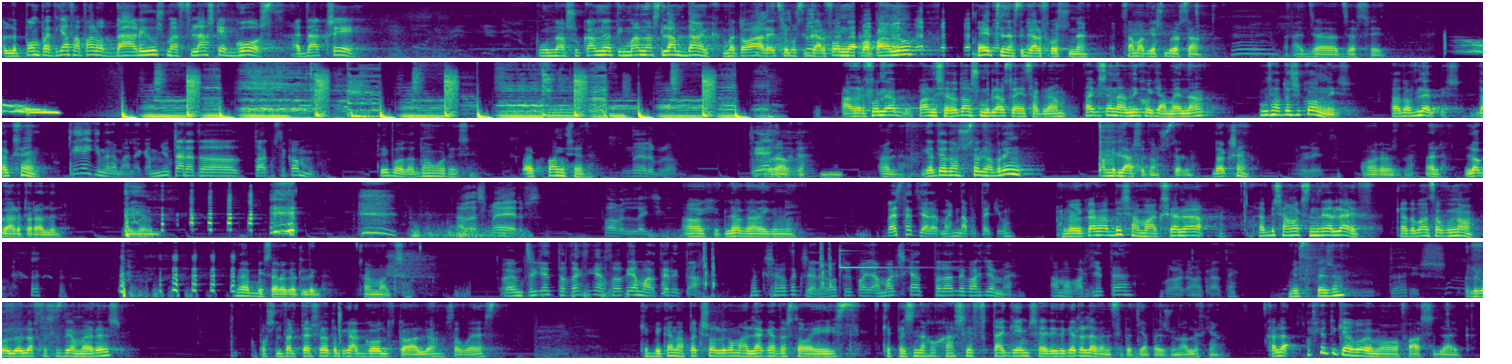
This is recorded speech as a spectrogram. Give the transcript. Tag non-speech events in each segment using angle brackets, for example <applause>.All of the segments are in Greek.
Λοιπόν, παιδιά, θα πάρω Darius με Flash και Ghost, εντάξει. Που να σου κάνουν τη μάνα slam dunk με το R, έτσι όπως την καρφώνουν από πάνω. Έτσι να στην καρφώσουνε. Στα μάτια σου μπροστά. I ju- just said. Αδερφούλα, πάνε σε ρώτα να σου μιλάω στο Instagram. Θα έχεις έναν ήχο για μένα που θα το σηκώνεις. Θα το βλέπεις. Εντάξει. Τι έγινε ρε μαλάκα, μιούταρα το, το ακουστικό μου. Τίποτα, don't worry εσύ. Εντάξει, πάνε σε ρώτα. Ναι, ρε bro. Τι έγινε Μπράβο. ρε. Έλα. Γιατί όταν σου στέλνω πριν, θα μιλάς όταν σου στέλνω. Εντάξει. Ωραία. Ωραίος bro. Έλα. Λόγκαρε τώρα, lel. Έγινε. Από τα Smurfs. Πάμε lucky. Όχι, λόγκαρε έγινε. Μπες τέτοια ρε μέχρι να βρείτε εκεί μου. Λογικά θα μπεις σε αμάξι, αλλά θα μπεις σε αμάξι in real life. Και θα το πάνε στο βουνό. <laughs> Δεν θα μπει στο Rocket League. Σε αμάξι. Ο MG γιατί το δέχτηκε αυτό διαμαρτύρητα. Μα και εγώ δεν ξέρω, εγώ του είπα για μάξια, τώρα λέει βαριέμαι. Άμα βαριέται, δεν μπορώ να κάνω κάτι. Βες τι παίζω. Ντάριους. Λίγο λόλο αυτές τις δύο μέρες. Από Silver 4 το πήγα Gold το άλλο, στο West. Και μπήκα να παίξω λίγο μαλάκα εδώ στο East. Και παίζει να έχω χάσει 7 games σε Δεν καταλαβαίνεις τι παιδιά παίζουν, αλήθεια. Καλά, όχι ότι κι εγώ είμαι ο φάση like.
